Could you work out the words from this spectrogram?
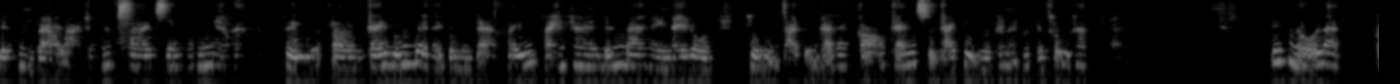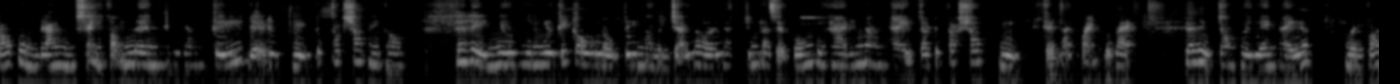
để mình vào lại trong website xem như thế nào ha. Thì uh, cái vấn đề này của mình đã thấy khoảng 2 đến 3 ngày nay rồi thì hiện tại cũng đã đang có cái sự cải thiện rồi các bạn có thể thử ha. Tiếp nữa là có cùng đăng sản phẩm lên khi đăng ký để được duyệt TikTok Shop hay không? Thế thì như như cái câu đầu tiên mà mình trả lời là chúng ta sẽ tốn từ 2 đến 5 ngày cho TikTok Shop duyệt cái tài khoản của bạn. Thế thì trong thời gian này á mình có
